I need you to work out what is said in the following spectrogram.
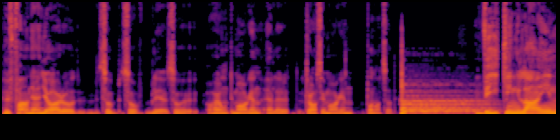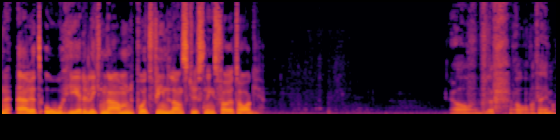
Hur fan jag än gör och så, så, blir, så har jag ont i magen eller trasig i magen på något sätt. Viking Line är ett ohederligt namn på ett Finlandskryssningsföretag. Ja, ja, vad säger man?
